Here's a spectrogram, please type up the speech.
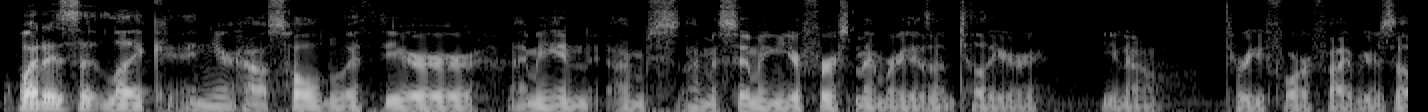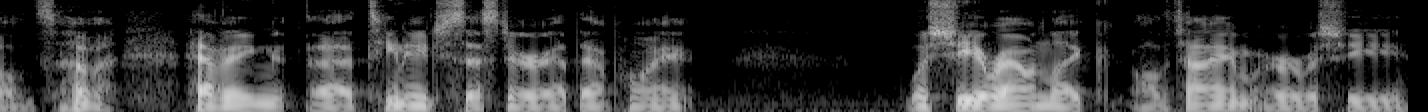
what is it like in your household with your? I mean, I'm I'm assuming your first memory isn't until you're you know three, four, five years old. So having a teenage sister at that point, was she around like all the time, or was she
